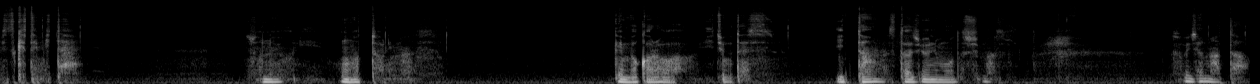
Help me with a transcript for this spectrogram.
見つけてみたい。そのように思っております。現場からは以上です。一旦スタジオに戻します。それじゃまた。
